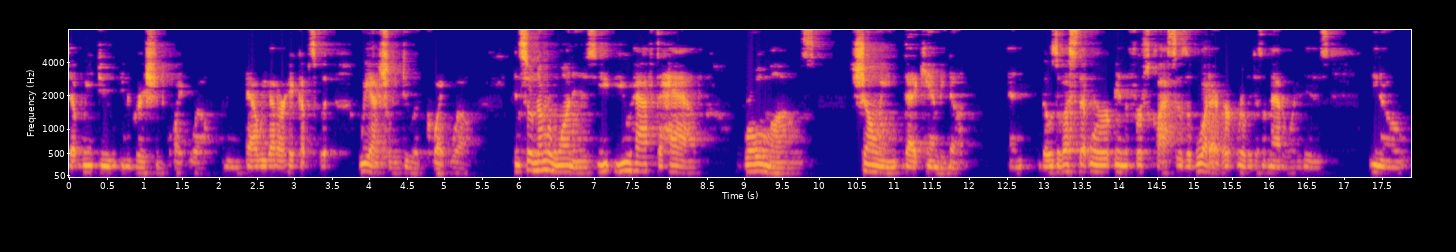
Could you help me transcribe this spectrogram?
that we do integration quite well. I mean, yeah, we got our hiccups, but we actually do it quite well. And so, number one is you, you have to have role models showing that it can be done. And those of us that were in the first classes of whatever, it really doesn't matter what it is, you know,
